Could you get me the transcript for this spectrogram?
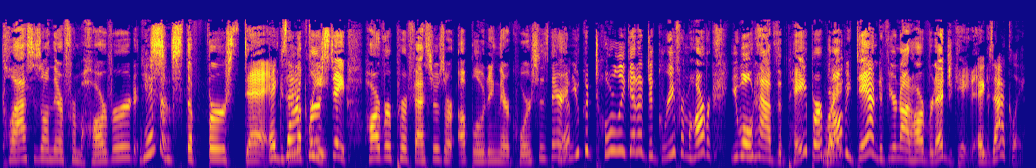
classes on there from Harvard Yeah. since the first day. From Exactly. the first day, Harvard professors are uploading their courses there, Yep. and you could totally get a degree from Harvard. You won't have the paper, but Right. I'll be damned if you're not Harvard educated. exactly.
